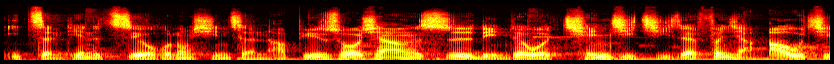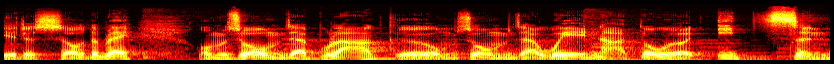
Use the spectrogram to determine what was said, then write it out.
一整天的自由活动行程啊。比如说像是领队，我前几集在分享奥杰的时候，对不对？我们说我们在布拉格，我们说我们在维也纳，都有一整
